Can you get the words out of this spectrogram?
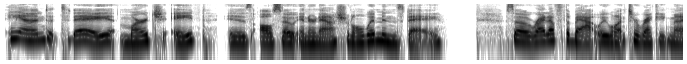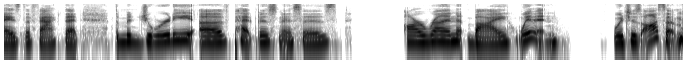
And today, March 8th, is also International Women's Day. So, right off the bat, we want to recognize the fact that the majority of pet businesses are run by women, which is awesome.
